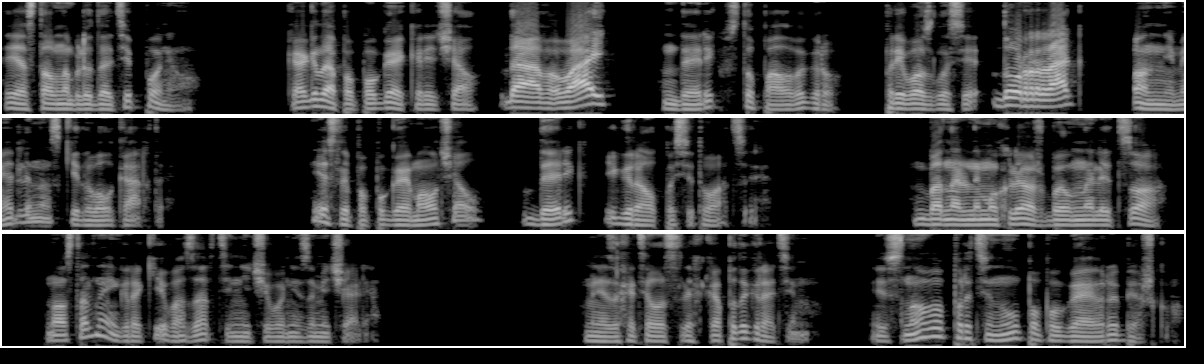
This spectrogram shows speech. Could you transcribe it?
Я стал наблюдать и понял. Когда попугай кричал «Давай!», Дерек вступал в игру. При возгласе «Дурак!» он немедленно скидывал карты. Если попугай молчал, Дерек играл по ситуации. Банальный мухлёж был налицо, но остальные игроки в азарте ничего не замечали. Мне захотелось слегка подыграть им. И снова протянул попугаю рыбешку.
